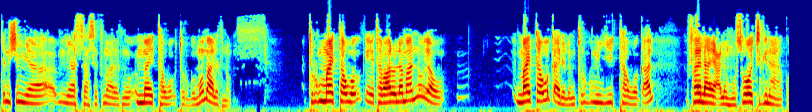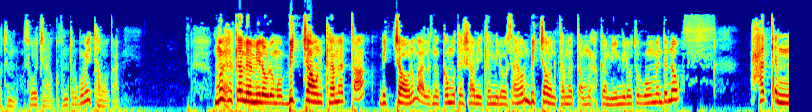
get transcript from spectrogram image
ትንሽ የሚያሳስት ማለት ነው። የማይታወቅ ትርጉሙ ማለት ነው። ትርጉም የማይታወቅ የተባለው ለማን ነው? ያው የማይታወቅ አይደለም። ትርጉም ይታወቃል። ፈላ ያዕለሙ ሰዎች ግን አያውቁትም ነው። ሰዎች አያውቁትም። ትርጉሙ ይታወቃል። ሙሕከም የሚለው ደግሞ ብቻውን ከመጣ ብቻውን ማለት ነው። ከሙተሻቢ ከሚለው ሳይሆን ብቻውን ከመጣ ሙሕከም የሚለው ትርጉሙ ምንድን ነው ሐቅና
